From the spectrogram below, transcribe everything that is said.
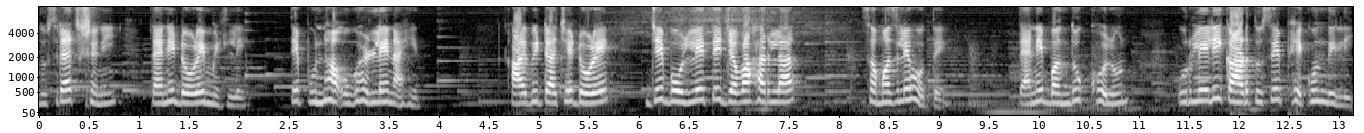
दुसऱ्याच क्षणी त्याने डोळे मिटले. ते पुन्हा उघडले नाहीत. काळबिटाचे डोळे जे बोलले ते जवाहरलाल समजले होते. त्याने बंदूक खोलून उरलेली काडतुसे फेकून दिली.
